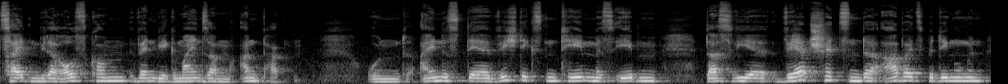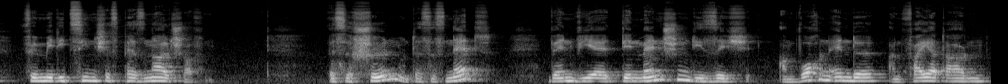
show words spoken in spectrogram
Zeiten wieder rauskommen, wenn wir gemeinsam anpacken. Und eines der wichtigsten Themen ist eben, dass wir wertschätzende Arbeitsbedingungen für medizinisches Personal schaffen. Es ist schön und es ist nett, wenn wir den Menschen, die sich am Wochenende, an Feiertagen,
